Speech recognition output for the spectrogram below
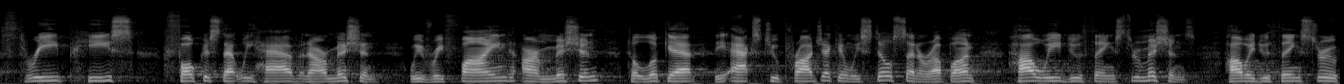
three piece focus that we have in our mission. We've refined our mission to look at the Acts 2 project, and we still center up on how we do things through missions how we do things through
